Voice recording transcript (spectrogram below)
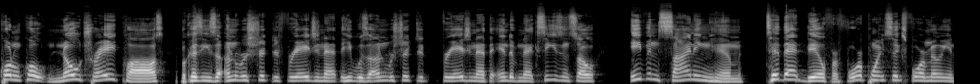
quote unquote no trade clause because he's an unrestricted free agent at he was an unrestricted free agent at the end of next season. So even signing him to that deal for $4.64 million,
